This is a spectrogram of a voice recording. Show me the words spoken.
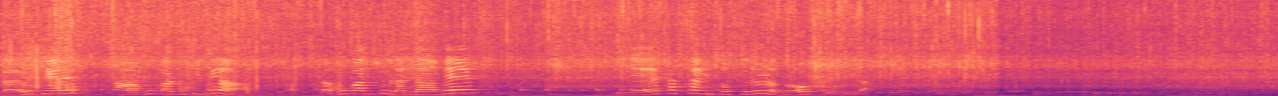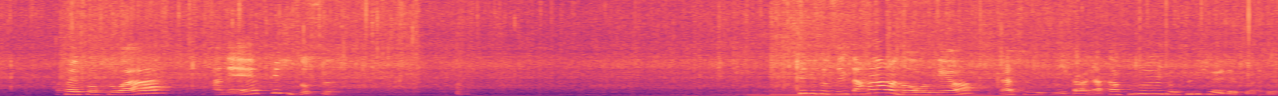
자, 이렇게 다 볶아주시고요. 자, 볶아주시고 난 다음에 이제 팟타이 소스를 넣도록 하겠습니다. 팟타이 소스와 안에 피쉬 소스. 피쉬 소스 일단 하나만 넣어볼게요. 짤 수도 있으니까 약간 불을 좀 줄이셔야 될 것 같아요.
